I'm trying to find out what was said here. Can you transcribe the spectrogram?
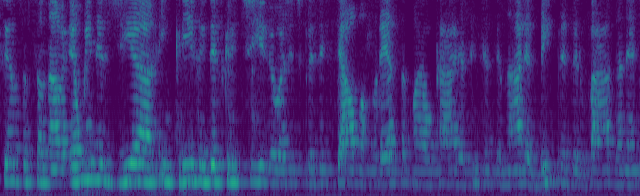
Sensacional. É uma energia incrível, indescritível a gente presenciar uma floresta com araucária assim centenária, bem preservada, né?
